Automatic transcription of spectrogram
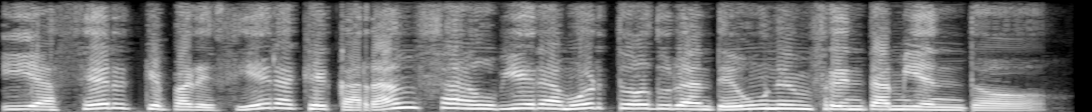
y hacer que pareciera que Carranza hubiera muerto durante un enfrentamiento.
